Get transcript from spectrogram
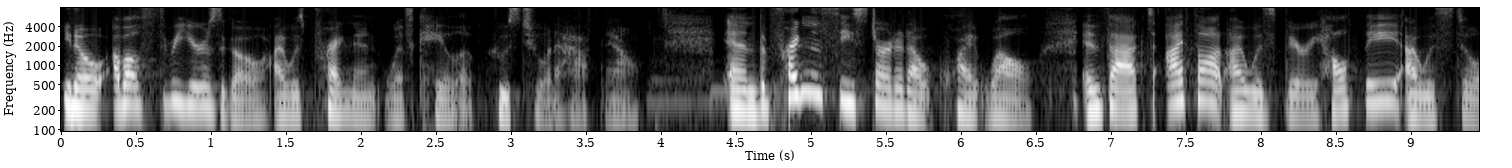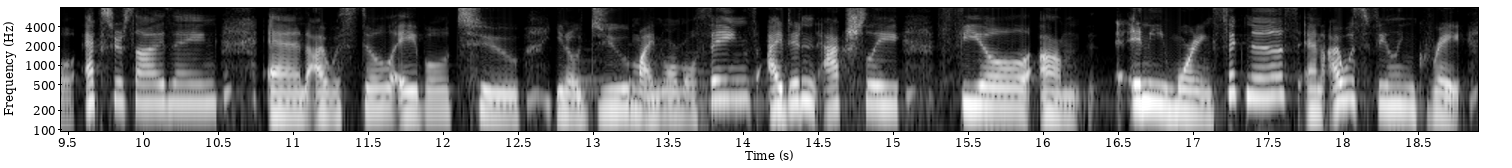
You know, about three years ago, I was pregnant with Caleb, who's two and a half now. And the pregnancy started out quite well. In fact, I thought I was very healthy. I was still exercising and I was still able to, you know, do my normal things. I didn't actually feel um, any morning sickness and I was feeling great.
